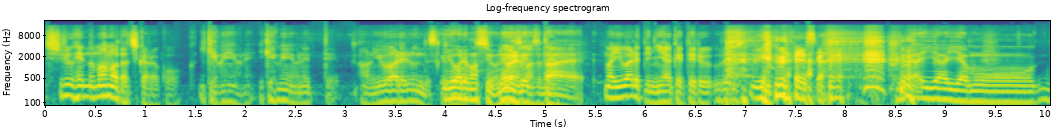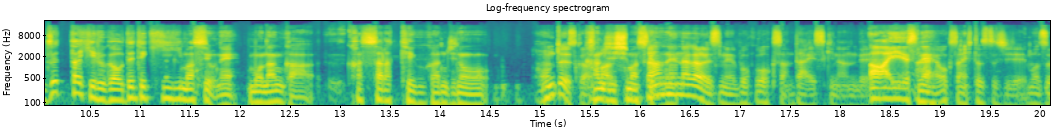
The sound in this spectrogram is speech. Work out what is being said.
周辺のママたちからこうイケメンよねイケメンよねってあの言われるんですけど。言われますよね言われますね。絶対。まあ言われてにやけてるぐらいですかね。いやいやいやもう絶対昼顔出てきますよね。もうなんかかっさらっていく感じの本当ですか？感じしますね。あ残念ながらですね僕奥さん大好きなんで。ああいいですね。はい奥さん一筋でもうず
